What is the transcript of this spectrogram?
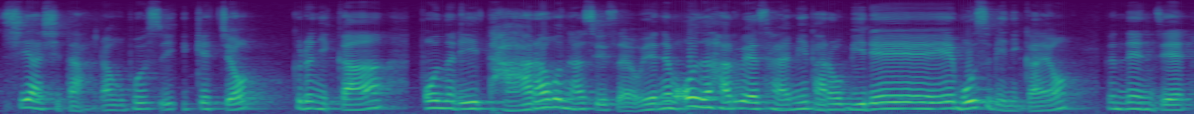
씨앗이다 라고 볼 수 있겠죠. 그러니까 오늘이 다라고는 할 수 있어요. 왜냐면 오늘 하루의 삶이 바로 미래의 모습이니까요. 근데 이제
